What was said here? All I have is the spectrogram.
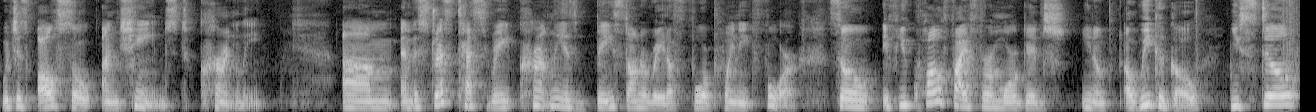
which is also unchanged currently. Um, and the stress test rate currently is based on a rate of 4.84. So if you qualified for a mortgage, you know, a week ago, you still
